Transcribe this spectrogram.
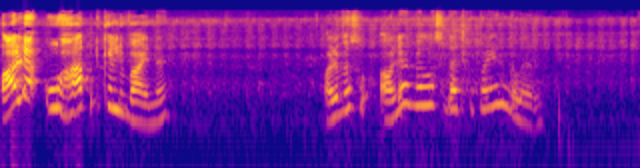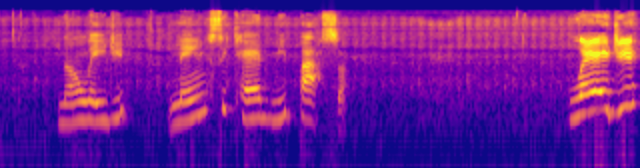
Olha o rápido que ele vai, né? Olha, olha a velocidade que eu tô indo, galera. Não, Lady. Nem sequer me passa. Lady!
